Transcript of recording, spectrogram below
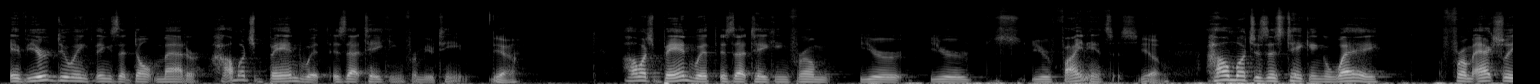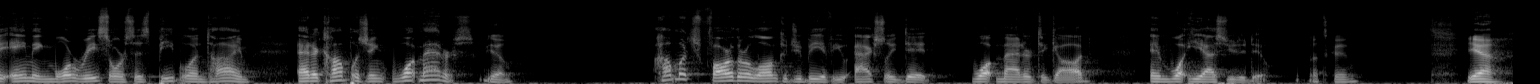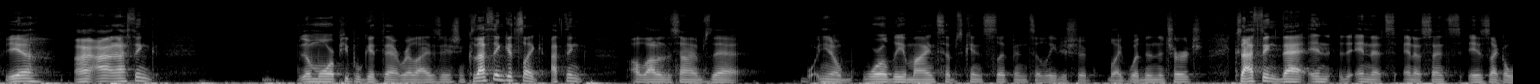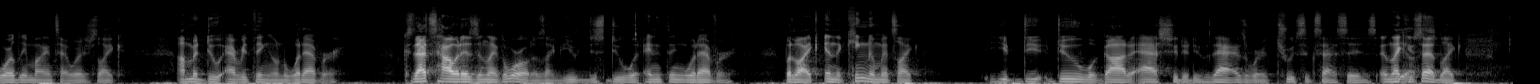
If you're doing things that don't matter, how much bandwidth is that taking from your team? Yeah. How much bandwidth is that taking from your your your finances? Yeah. How much is this taking away from actually aiming more resources, people, and time at accomplishing what matters? Yeah. how much farther along could you be if you actually did what mattered to God and what He asked you to do? That's good. Yeah, yeah. I I, I think the more people get that realization, because I think it's like I think a lot of the times that you know worldly mindsets can slip into leadership like within the church. Because I think that in in a, in a sense is like a worldly mindset where it's like I'm gonna do everything on whatever. Because that's how it is in like the world. It's like you just do what anything, whatever. But like in the kingdom, it's like you do do what God asks you to do. That is where true success is. And like you said, like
